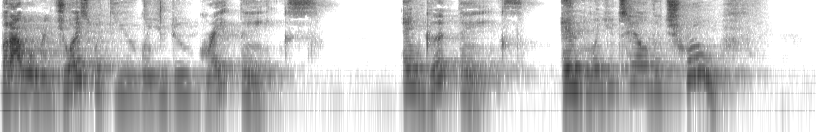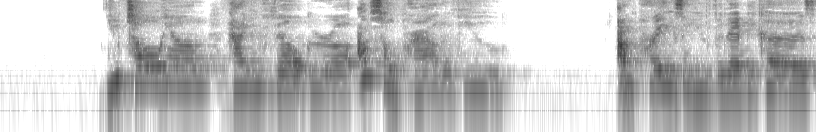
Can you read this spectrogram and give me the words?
But I will rejoice with you when you do great things and good things. And when you tell the truth. You told him how you felt, girl. I'm so proud of you. I'm praising you for that because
